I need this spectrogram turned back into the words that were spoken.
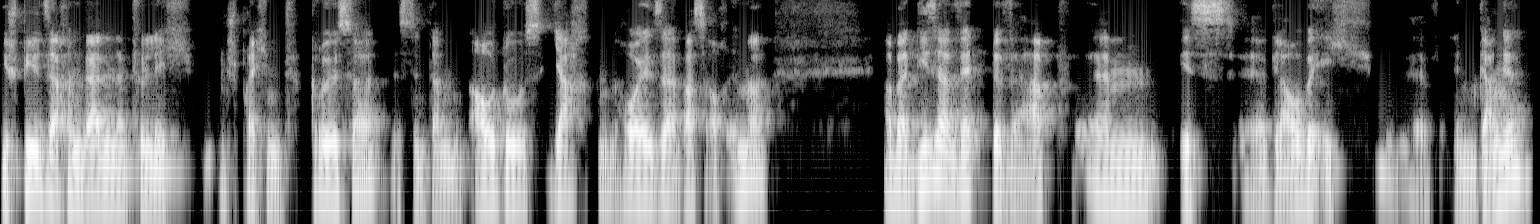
Die Spielsachen werden natürlich entsprechend größer. Es sind dann Autos, Yachten, Häuser, was auch immer. Aber dieser Wettbewerb ähm, ist, äh, glaube ich, äh, im Gange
